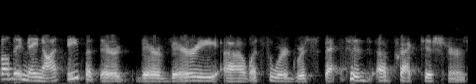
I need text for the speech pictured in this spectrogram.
Well, they may not be, but they're they're very uh, what's the word respected uh, practitioners.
